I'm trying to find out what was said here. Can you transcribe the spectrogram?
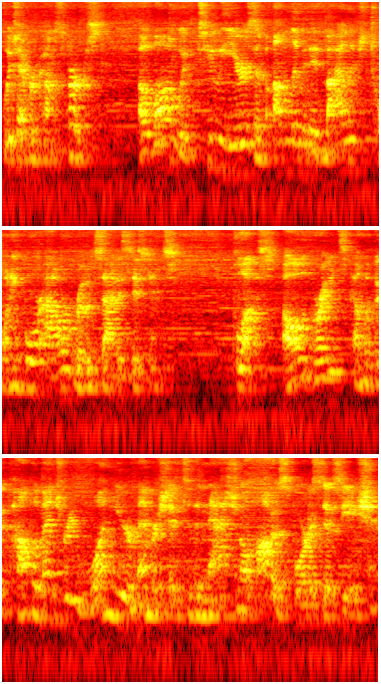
whichever comes first, along with two years of unlimited mileage 24-hour roadside assistance. Plus, all grades come with a complimentary one-year membership to the National Autosport Association,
